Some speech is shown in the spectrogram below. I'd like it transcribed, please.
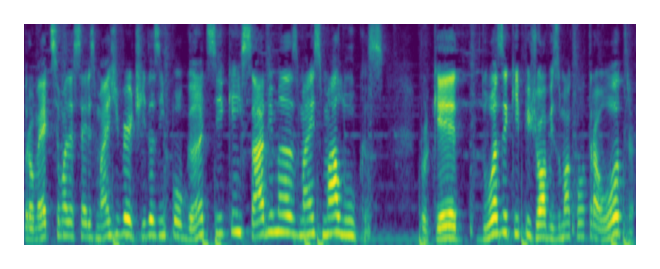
promete ser uma das séries mais divertidas, empolgantes e, quem sabe, umas mais malucas. Porque duas equipes jovens, uma contra a outra,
